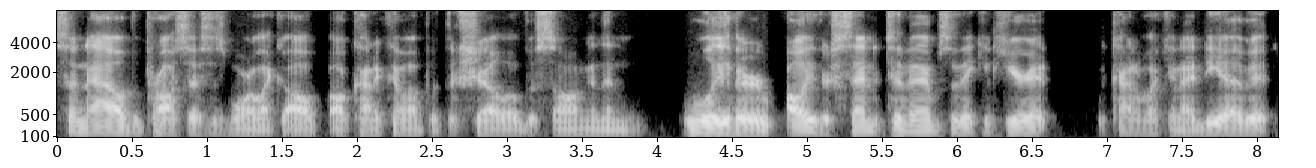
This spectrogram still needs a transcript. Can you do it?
so now the process is more like I'll I'll kind of come up with the shell of the song and then we'll either I'll either send it to them so they can hear it, kind of like an idea of it.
